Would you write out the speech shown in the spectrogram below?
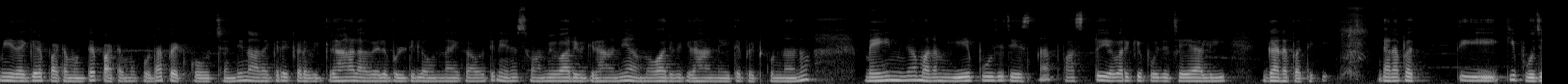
మీ దగ్గర పటం ఉంటే పటము కూడా పెట్టుకోవచ్చండి. నా దగ్గర ఇక్కడ విగ్రహాలు అవైలబిలిటీలో ఉన్నాయి కాబట్టి నేను స్వామివారి విగ్రహాన్ని అమ్మవారి విగ్రహాన్ని అయితే పెట్టుకున్నాను. మెయిన్గా మనం ఏ పూజ చేసినా ఫస్ట్ ఎవరికి పూజ చేయాలి? గణపతికి. గణపతికి పూజ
